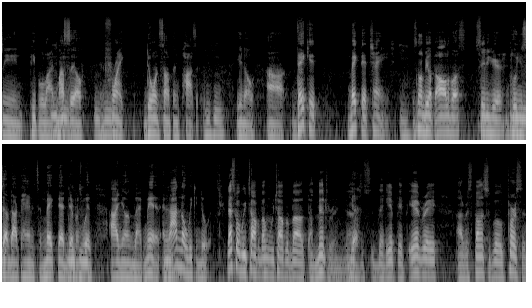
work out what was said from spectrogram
seeing people like myself and Frank doing something positive. You know, uh, they could make that change. It's going to be up to all of us sitting here, including yourself, Dr. Haney, to make that difference with our young black men. And, and I know we can do it. That's what we talk about when we talk about uh, mentoring. Uh, Yes. That if, if every uh, responsible person,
